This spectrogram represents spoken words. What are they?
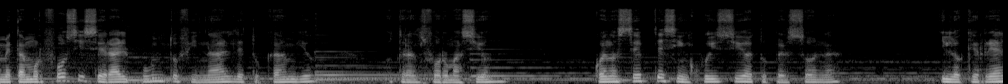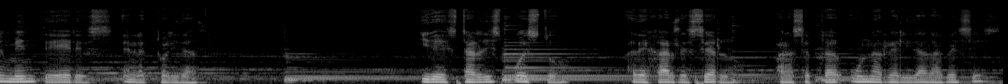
metamorfosis será el punto final de tu cambio o transformación cuando aceptes sin juicio a tu persona y lo que realmente eres en la actualidad. Y de estar dispuesto a dejar de serlo para aceptar una realidad a veces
